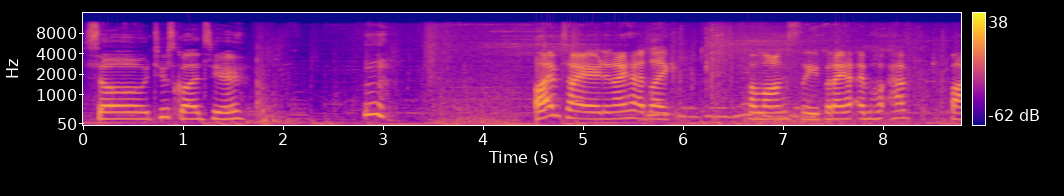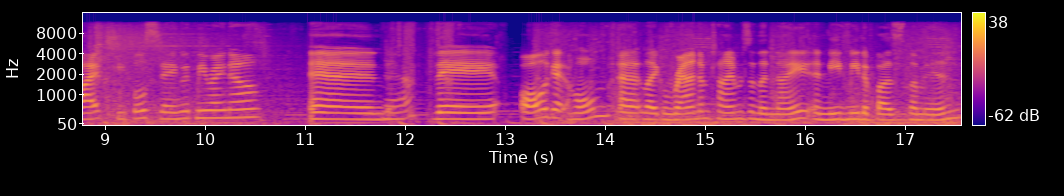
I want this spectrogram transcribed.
So two squads here. I'm tired and I had like a long sleep, but I I'm, have five people staying with me right now, and Yeah. they all get home at like random times in the night and need me to buzz them in.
